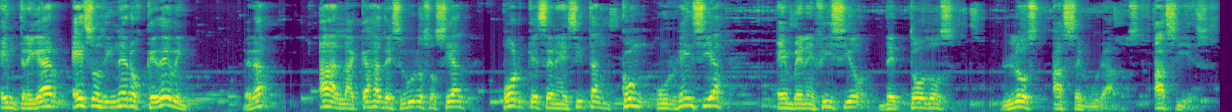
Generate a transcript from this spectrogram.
entregar esos dineros que deben, ¿verdad? A la caja de seguro social porque se necesitan con urgencia en beneficio de todos los asegurados. Así es.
